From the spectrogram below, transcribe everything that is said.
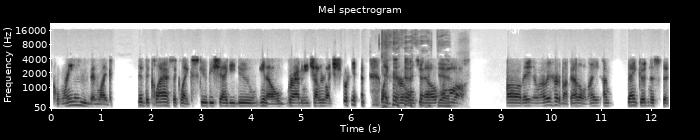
Screamed and like did the classic like Scooby Shaggy do, you know, grabbing each other like like girls, you know. yeah. Oh, Oh, they well, we heard about that all night. I'm thank goodness that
